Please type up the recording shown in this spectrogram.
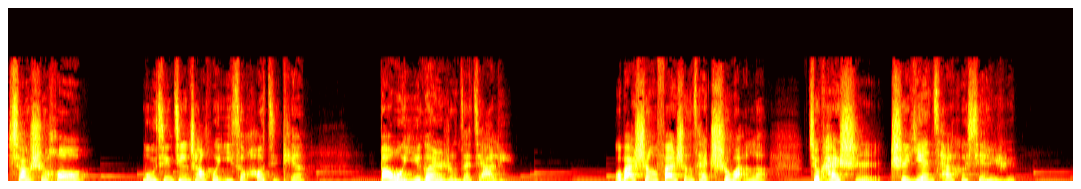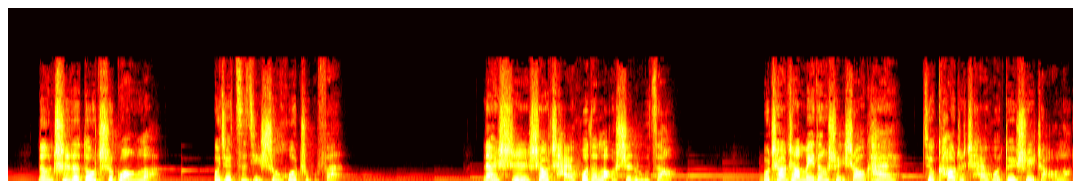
小时候，母亲经常会一走好几天，把我一个人扔在家里。我把剩饭剩菜吃完了，就开始吃腌菜和咸鱼，能吃的都吃光了，我就自己生火煮饭。那是烧柴火的老式炉灶，我常常没等水烧开，就靠着柴火堆睡着了。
